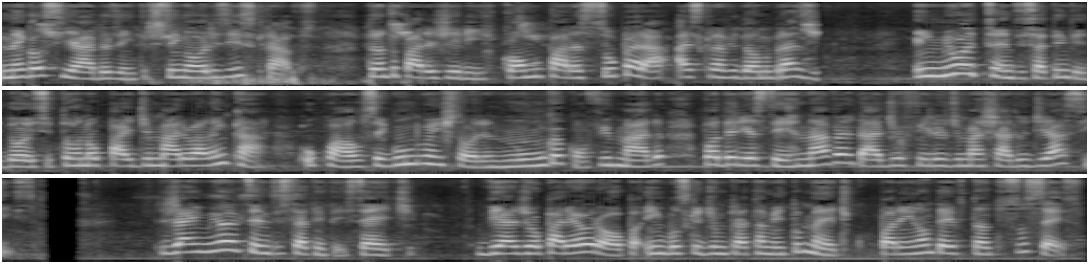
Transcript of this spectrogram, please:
negociadas entre senhores e escravos tanto para gerir como para superar a escravidão no Brasil. Em 1872, se tornou pai de Mário Alencar, o qual, segundo uma história nunca confirmada, poderia ser, na verdade, o filho de Machado de Assis. Já em 1877, viajou para a Europa em busca de um tratamento médico, porém não teve tanto sucesso.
